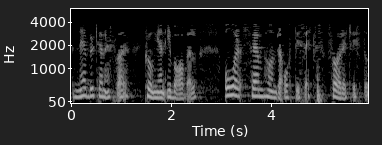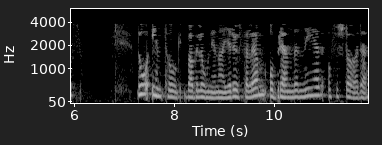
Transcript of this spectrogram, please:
Nebukadnessar, kungen i Babel, år 586 f.Kr. Då intog babylonierna Jerusalem och brände ner och förstörde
